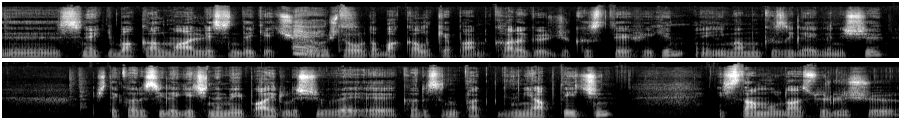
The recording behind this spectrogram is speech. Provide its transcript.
e, Sinekli Bakkal mahallesinde geçiyor. Evet. İşte orada bakkallık yapan Karagözcü kız Tevfik'in e, imamın kızıyla evlenişi. işte karısıyla geçinemeyip ayrılışı ve e, karısının taklidini yaptığı için İstanbul'dan sürülüşü,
